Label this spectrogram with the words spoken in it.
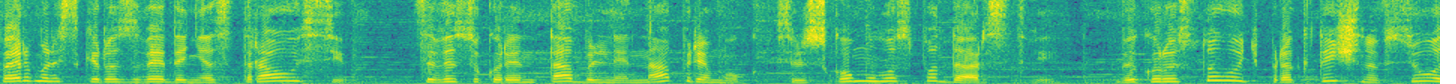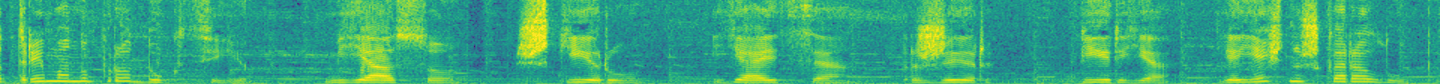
Фермерське розведення страусів це високорентабельний напрямок в сільському господарстві. Використовують практично всю отриману продукцію: м'ясо, шкіру, яйця, жир, пір'я, яєчну шкаралупу.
